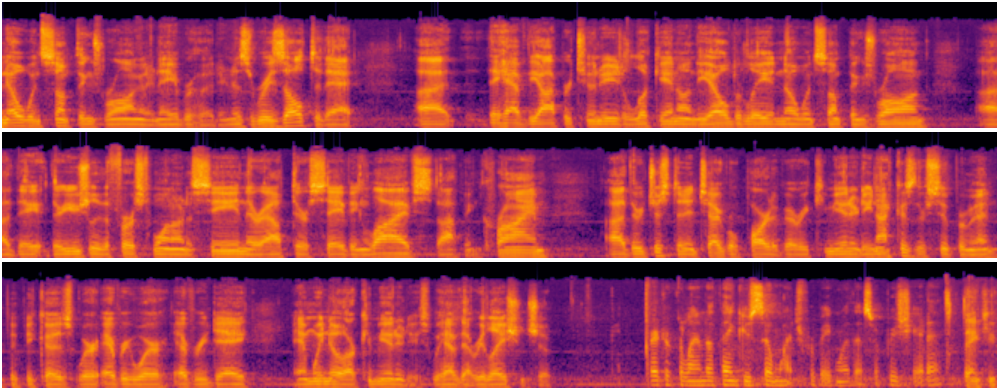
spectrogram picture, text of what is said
know when something's wrong in a neighborhood. And as a result of that, uh, they have the opportunity to look in on the elderly and know when something's wrong. Uh, they, they're usually the first one on a scene. They're out there saving lives, stopping crime. Uh, they're just an integral part of every community, not because they're supermen, but because we're everywhere, every day, and we know our communities. We have that relationship. Fredric Rolando, thank you so much for being with us. Appreciate it. Thank you.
